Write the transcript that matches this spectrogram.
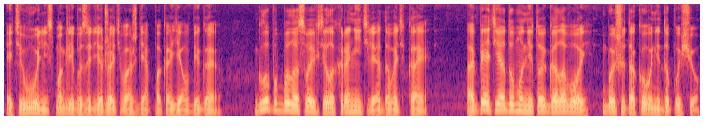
Эти увольни смогли бы задержать вождя, пока я убегаю. Глупо было своих телохранителей отдавать Кае. Опять я думал не той головой, больше такого не допущу.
